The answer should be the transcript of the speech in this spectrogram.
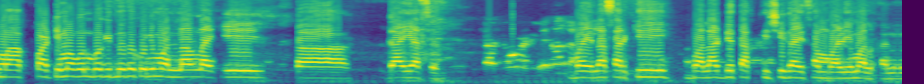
माग पाठीमागून बघितलं तर कोणी म्हणणार नाही की गाय असेल. बैलासारखी बलाढ्य ताकदीची गाय सांभाळली मालकाने.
